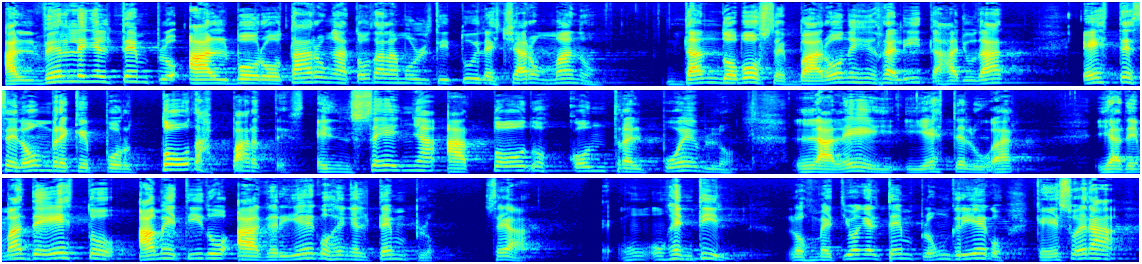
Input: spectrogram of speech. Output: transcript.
al verle en el templo, alborotaron a toda la multitud y le echaron mano, dando voces, varones israelitas, ayudad. Este es el hombre que por todas partes enseña a todos contra el pueblo la ley y este lugar. Y además de esto, ha metido a griegos en el templo. O sea, un, gentil los metió en el templo, un griego, que eso era,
